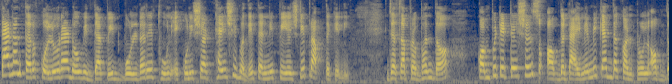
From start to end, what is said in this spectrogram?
त्यानंतर कोलोरॅडो विद्यापीठ बोल्डर येथून एकोणीसशे अठ्ठ्याऐंशीमध्ये त्यांनी पी एच डी प्राप्त केली. ज्याचा प्रबंध computations of the dynamic and the control of the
